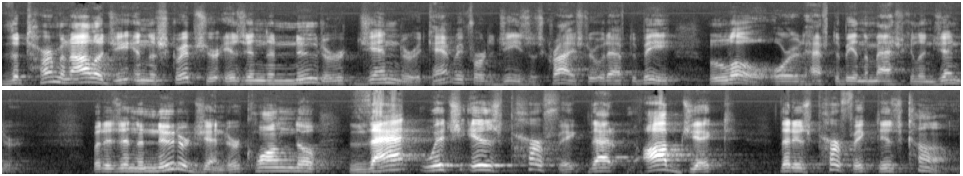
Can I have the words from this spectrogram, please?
The terminology in the scripture is in the neuter gender. It can't refer to Jesus Christ, or it would have to be lo, or it'd have to be in the masculine gender. But it's in the neuter gender, cuando that which is perfect, that object that is perfect, is come.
